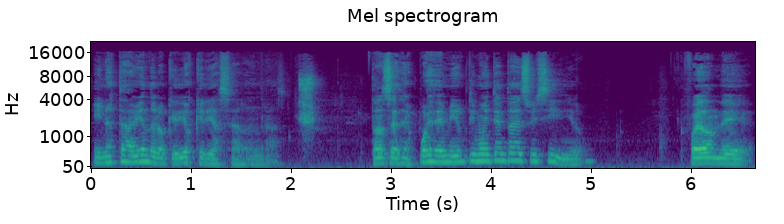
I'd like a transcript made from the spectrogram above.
Y no estaba viendo lo que Dios quería hacer detrás. Entonces, después de mi último intento de suicidio, fue donde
